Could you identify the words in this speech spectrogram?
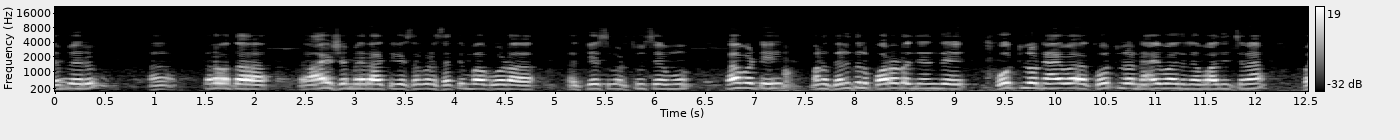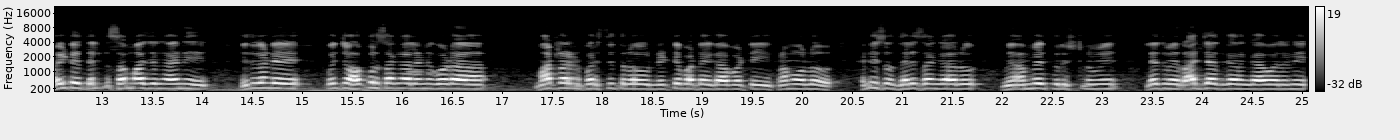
చంపారు. తర్వాత ఆయుష మేర హత్య కూడా సత్యంబాబు కూడా కేసు కూడా చూసాము. కాబట్టి మనం దళితులు పోరాటం చెంది కోర్టులో న్యాయవా కోర్టులో న్యాయవాదులు వాదించిన బయట దళిత సమాజం కానీ ఎందుకంటే కొంచెం హక్కుల సంఘాలన్నీ కూడా మాట్లాడిన పరిస్థితులు నెట్టిపడ్డాయి కాబట్టి ఈ క్రమంలో కనీసం దళిత సంఘాలు మేము అంబేద్కరిస్టులమి లేదా మేము రాజ్యాధికారం కావాలని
